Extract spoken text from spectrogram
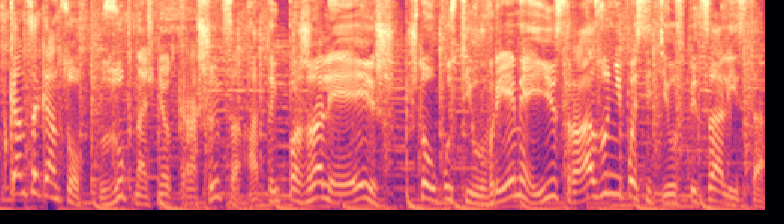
В конце концов, зуб начнет крошиться, а ты пожалеешь, что упустил время и сразу не посетил специалиста.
